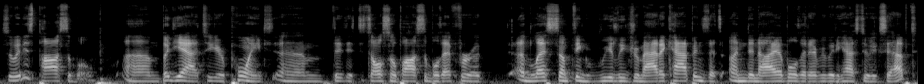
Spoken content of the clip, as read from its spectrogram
So it is possible. Um, but yeah, to your point, um, it's also possible that for a, unless something really dramatic happens that's undeniable that everybody has to accept,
